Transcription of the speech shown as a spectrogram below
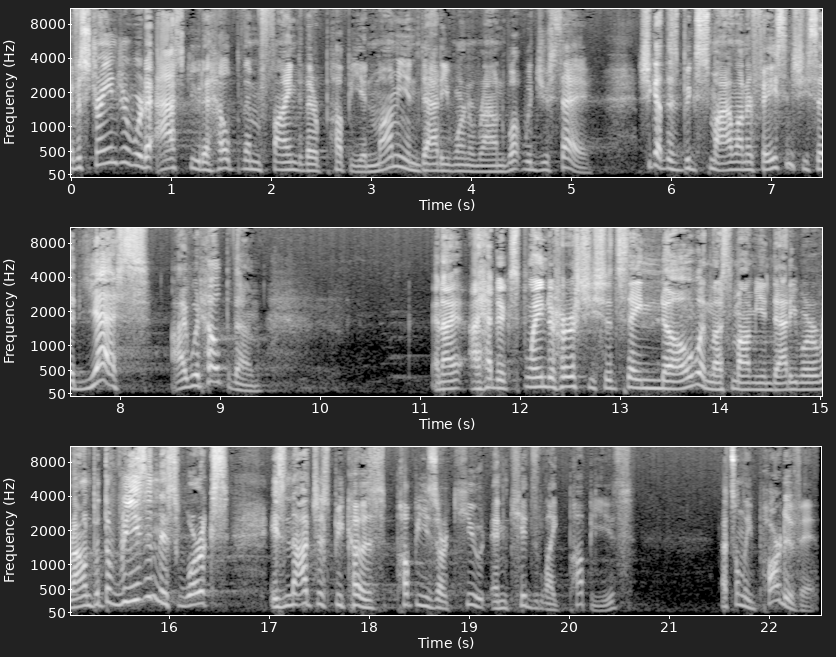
if a stranger were to ask you to help them find their puppy and mommy and daddy weren't around, what would you say? She got this big smile on her face and she said, Yes, I would help them. And I, I had to explain to her she should say no unless mommy and daddy were around. But the reason this works is not just because puppies are cute and kids like puppies, that's only part of it.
